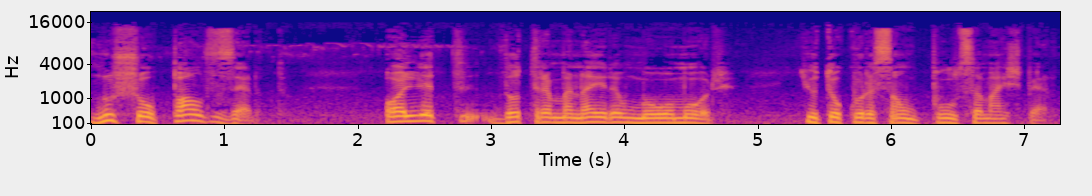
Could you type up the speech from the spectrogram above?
no choupal deserto, olha-te de outra maneira o meu amor, que o teu coração pulsa mais perto.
